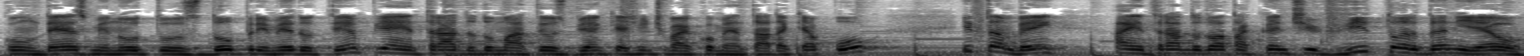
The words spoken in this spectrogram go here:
com 10 minutos do primeiro tempo, e a entrada do Matheus Bianchi a gente vai comentar daqui a pouco, e também a entrada do atacante Vitor Daniel,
